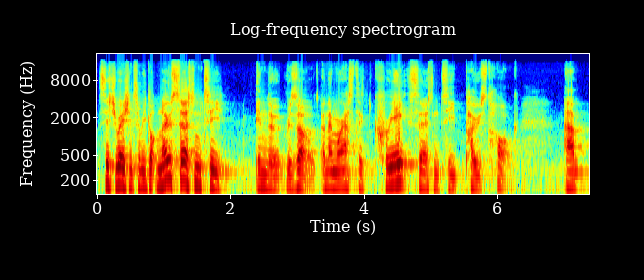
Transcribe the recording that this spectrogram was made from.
situation. So we got no certainty in the result, and then we're asked to create certainty post hoc. Um,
